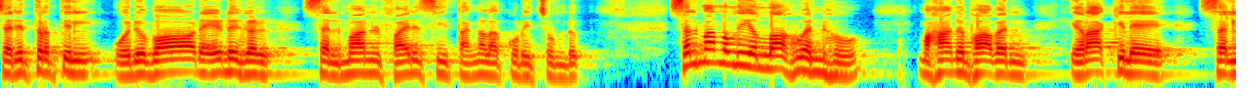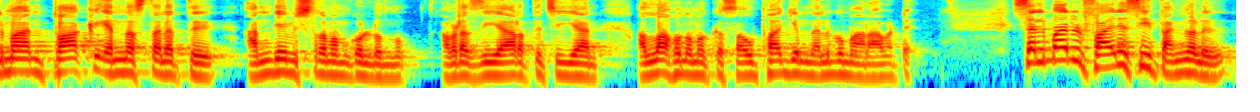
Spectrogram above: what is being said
ചരിത്രത്തിൽ ഒരുപാട് ഏടുകൾ സൽമാൻ അൽ ഫാരിസി തങ്ങളെക്കുറിച്ചുണ്ട്. സൽമാൻ അലി അള്ളാഹു അൻഹു മഹാനുഭാവൻ ഇറാഖിലെ സൽമാൻ പാക്ക് എന്ന സ്ഥലത്ത് അന്ത്യവിശ്രമം കൊള്ളുന്നു. അവിടെ സിയാറത്ത് ചെയ്യാൻ അള്ളാഹു നമുക്ക് സൗഭാഗ്യം നൽകുമാറാവട്ടെ. സൽമാൻ അൽ ഫാരിസി തങ്ങൾ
